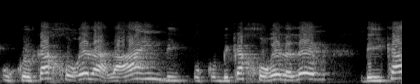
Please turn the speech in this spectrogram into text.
הוא כל כך חורה לעין, הוא כל כך חורה ללב, בעיקר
